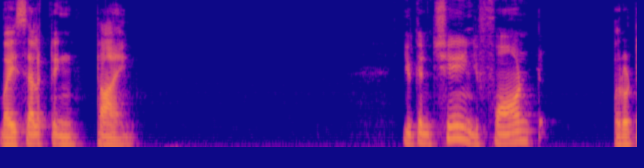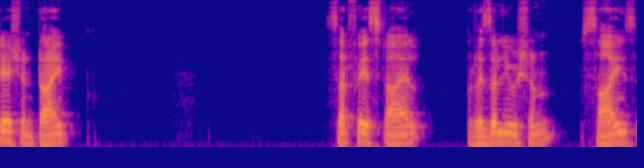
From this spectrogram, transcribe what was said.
by selecting time. You can change font, rotation type, surface style, resolution, size,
